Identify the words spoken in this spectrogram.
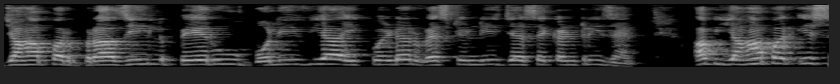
जहाँ पर Brazil Peru Bolivia Ecuador West Indies जैसे कंट्रीज़ हैं। अब यहाँ पर इस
